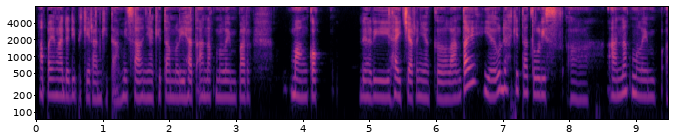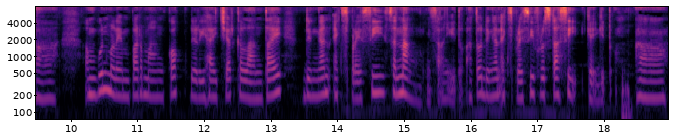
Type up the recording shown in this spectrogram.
apa yang ada di pikiran kita. Misalnya kita melihat anak melempar mangkok dari high chairnya ke lantai, ya udah kita tulis uh, anak melempar uh, embun melempar mangkok dari high chair ke lantai dengan ekspresi senang misalnya gitu atau dengan ekspresi frustasi kayak gitu. Uh,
